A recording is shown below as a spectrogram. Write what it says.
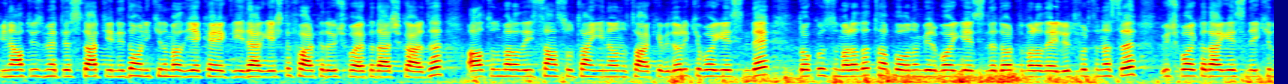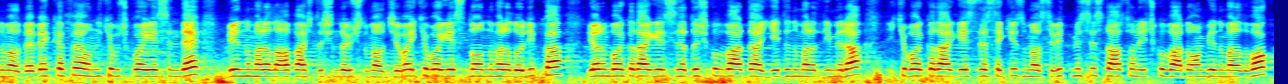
1600 metre start yenide 12 numaralı Yekayak lider geçti. Farkı da 3 boya kadar çıkardı. 6 numaralı İhsan Sultan yine onu takip ediyor. 2 boy gerisinde 9 numaralı Tapo'nun 1 boy gerisinde 4 numaralı Eylül Fırtınası. 3 boy kadar gerisinde 2 numaralı Bebek Kafe. Onun 2,5 boy gerisinde 1 numaralı Abaş dışında 3 numaralı Civa. 2 boy gerisinde 10 numaralı Ulipka. Yarım boy kadar gerisinde dış kulvarda 7 numaralı Limira. 2 boy kadar gerisinde 8 numaralı Sweet. Daha sonra iç kulvarda 11 numaralı Vogue.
